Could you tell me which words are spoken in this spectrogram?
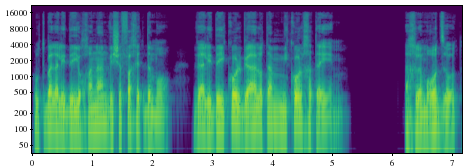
הוטבל על ידי יוחנן ושפך את דמו, ועל ידי כל גאל אותם מכל חטאיהם. אך למרות זאת,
